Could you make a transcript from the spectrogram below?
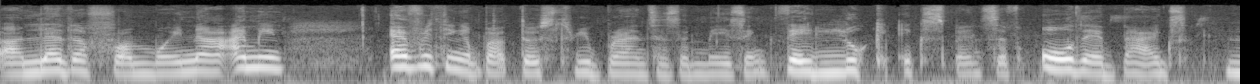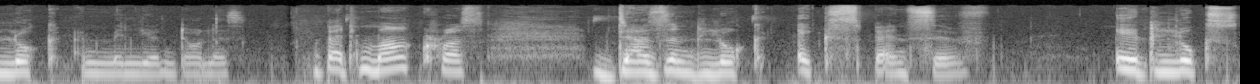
uh, leather from Moynat. I mean, Everything about those three brands is amazing. They look expensive. All their bags look a million dollars. But Mark Cross doesn't look expensive. It looks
